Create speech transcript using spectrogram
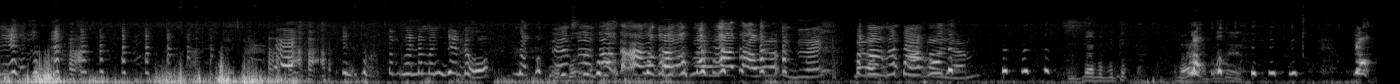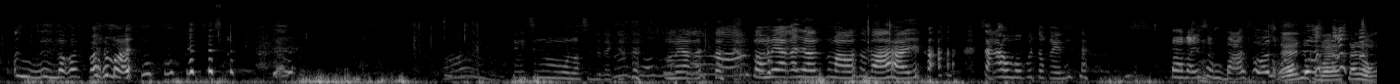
Year. Taktak mo naman dyan, oh. Naku, nakakatawa na si Drek. Nakakatakot. Magpapaputok. Ba? Kapatid. Piyok! Ang lakas pa naman. Tiisin mo muna si Drek. Mamaya ka na, mamaya ka na tumawa sa bahay. Saka mo putukin. Para isang baso. Ano? Eh, ano kumain ng talong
